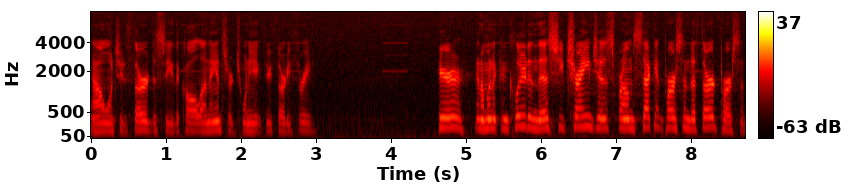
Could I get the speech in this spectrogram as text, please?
Now I want you to third to see the call unanswered, 28 through 33. Here, and I'm going to conclude in this, she changes from second person to third person.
